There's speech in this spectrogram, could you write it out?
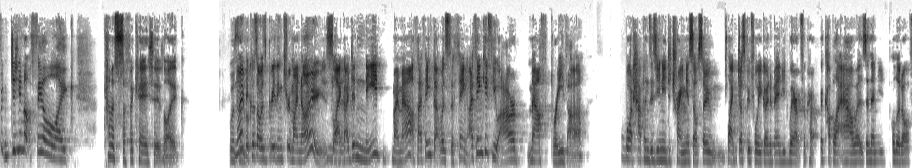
would. Did you not feel like kind of suffocated? Like was no, because I was breathing through my nose. Yeah. Like I didn't need my mouth. I think that was the thing. I think if you are a mouth breather, what happens is you need to train yourself. So, like just before you go to bed, you'd wear it for a couple of hours and then you'd pull it off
